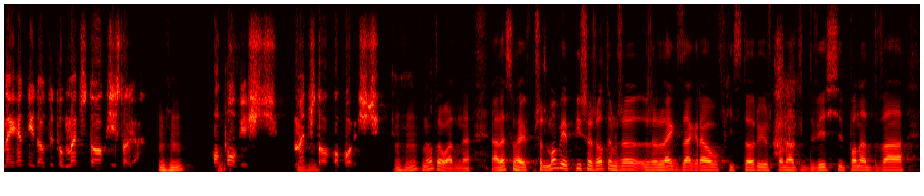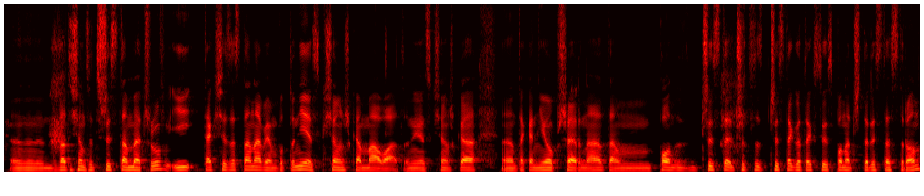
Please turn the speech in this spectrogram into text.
najchętniej dał tytuł Mecz to historia. Mhm. Opowieść. Mecz Mhm. to opowieść. Mhm, no to ładne. Ale słuchaj, w przedmowie piszesz o tym, że, że Lech zagrał w historii już ponad 200, ponad 2, e, 2300 meczów i tak się zastanawiam, bo to nie jest książka mała, to nie jest książka e, taka nieobszerna, tam po, czyste, czy, czystego tekstu jest ponad 400 stron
